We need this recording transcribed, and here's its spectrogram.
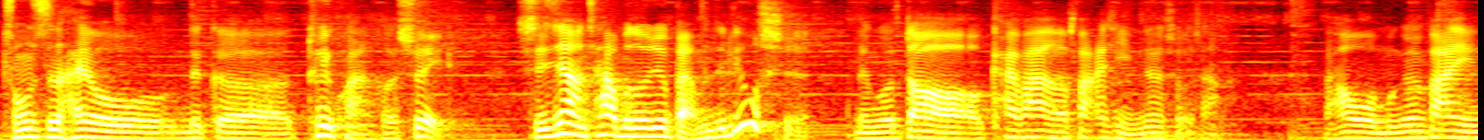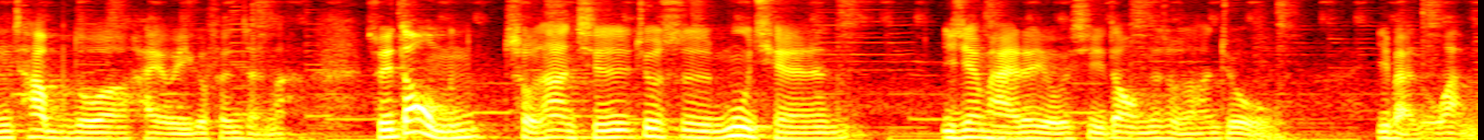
同时还有那个退款和税，实际上差不多就百分之六十能够到开发和发行的手上，然后我们跟发行差不多还有一个分成嘛，所以到我们手上其实就是目前一千牌的游戏到我们手上就一百多万嘛。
